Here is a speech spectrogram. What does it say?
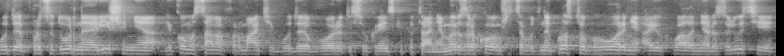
буде процедурне рішення, в якому саме форматі буде обговорюватися українське питання. Ми розраховуємо, що це буде не просто обговорення, а й ухвалення резолюції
